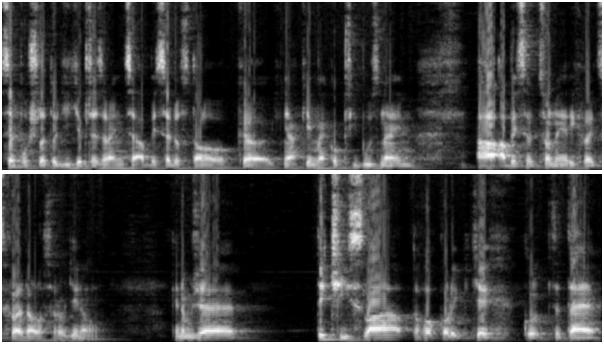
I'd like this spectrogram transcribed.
se pošle to dítě přes hranice, aby se dostalo k, k nějakým jako příbuzným a aby se co nejrychleji shledalo s rodinou. Jenomže ty čísla toho, kolik těch, kolik té,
